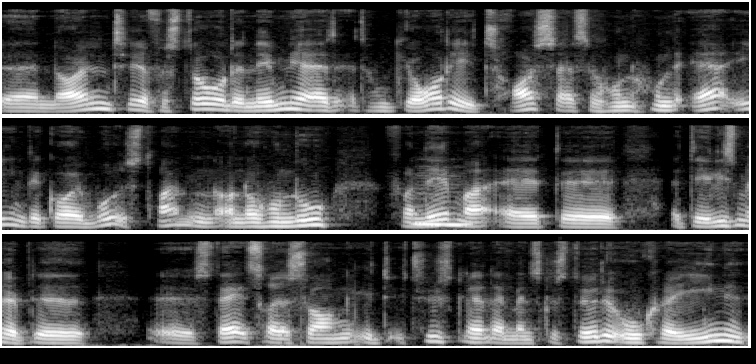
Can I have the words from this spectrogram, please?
øh, nøglen til at forstå det, nemlig at, at hun gjorde det i trods. Altså hun, hun er en, der går imod strømmen, og når hun nu fornemmer, mm. at, øh, at det ligesom er blevet øh, statsræson i, i Tyskland, at man skal støtte Ukraine,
